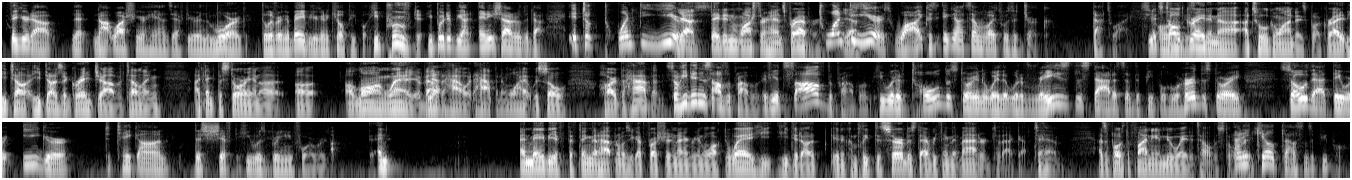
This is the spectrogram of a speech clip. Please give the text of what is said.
figured out that not washing your hands after you're in the morgue delivering a baby, you're going to kill people. He proved it. He proved it beyond any shadow of the doubt. It took 20 years. Yes, they didn't wash their hands forever. 20 Yes. years. Why? Because Ignaz Semmelweis was a jerk. That's why. the It's told reason. great in uh, Atul Gawande's book, right? He tell he does a great job of telling, I think, the story in a a, a long way about Yeah. how it happened and why it was so hard to happen. So he didn't solve the problem. If he had solved the problem, he would have told the story in a way that would have raised the status of the people who heard the story so that they were eager to take on the shift he was bringing forward. And and maybe if the thing that happened was he got frustrated and angry and walked away, he he did a in a complete disservice to everything that mattered to that guy to him, as opposed to finding a new way to tell the story. And he killed thousands of people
